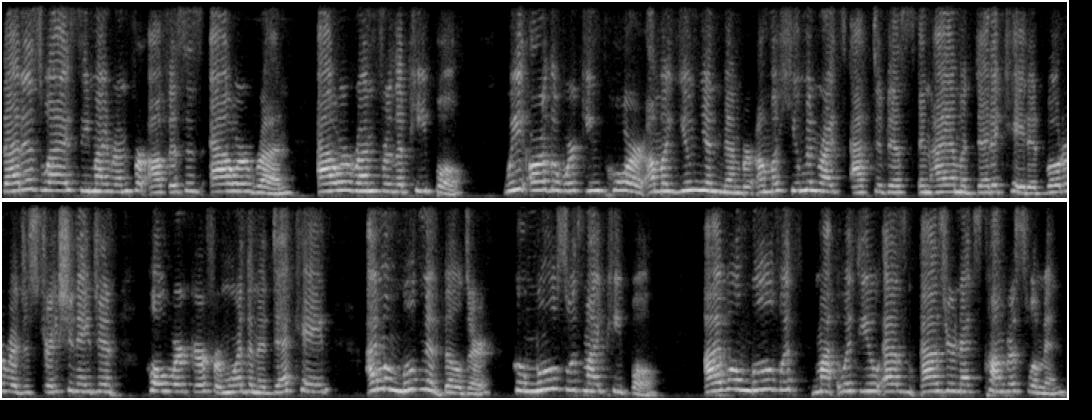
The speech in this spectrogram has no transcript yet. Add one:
That is why I see my run for office as our run, our run for the people. We are the working poor. I'm a union member. I'm a human rights activist, and I am a dedicated voter registration agent, poll worker for more than a decade. I'm a movement builder who moves with my people. I will move with my, with you as, as your next congresswoman.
